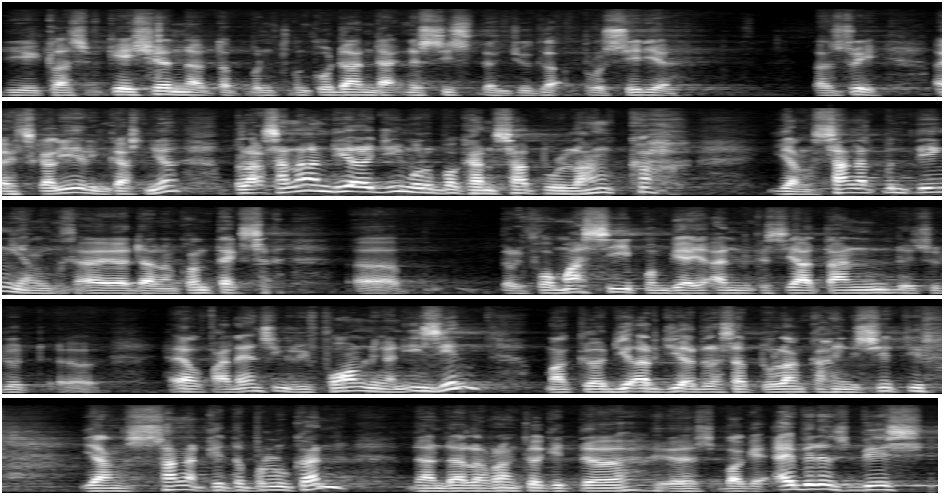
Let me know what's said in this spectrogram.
di classification ataupun pengkodan diagnosis dan juga prosedur. Tan Sri, eh, sekali ringkasnya pelaksanaan DRG merupakan satu langkah yang sangat penting yang uh, dalam konteks uh, reformasi pembiayaan kesihatan dari sudut uh, health financing reform dengan izin, maka DRG adalah satu langkah inisiatif yang sangat kita perlukan dan dalam rangka kita ya, sebagai evidence based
